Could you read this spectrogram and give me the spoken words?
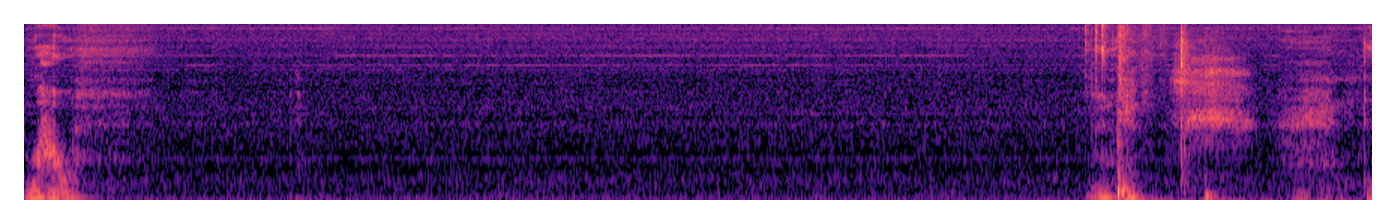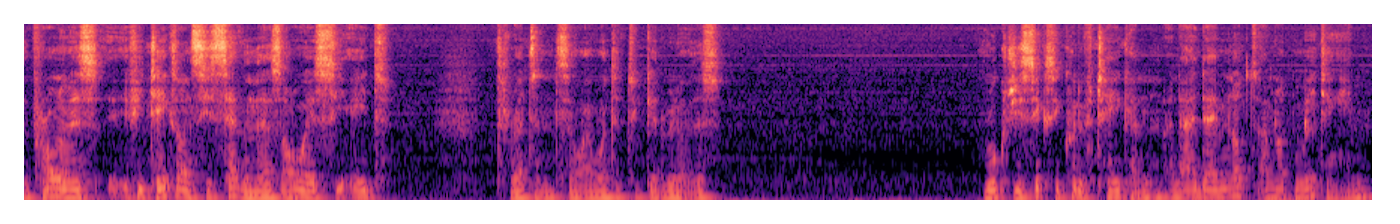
Wow. Okay. The problem is if he takes on c7 there's always c8 threatened so I wanted to get rid of this. Rook g6 he could have taken and I, am not I'm not mating him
